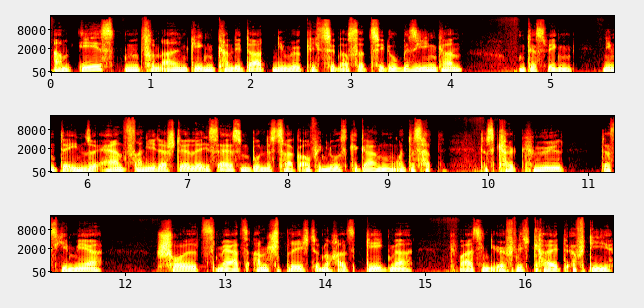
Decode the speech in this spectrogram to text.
am ehesten von allen Gegenkandidaten, die möglich sind, aus der CDU besiegen kann. Und deswegen nimmt er ihn so ernst an jeder Stelle, ist er im Bundestag auf ihn losgegangen und das hat das Kalkül, dass je mehr Scholz, Merz anspricht und noch als Gegner quasi in die Öffentlichkeit auf die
